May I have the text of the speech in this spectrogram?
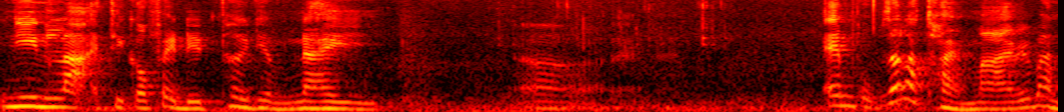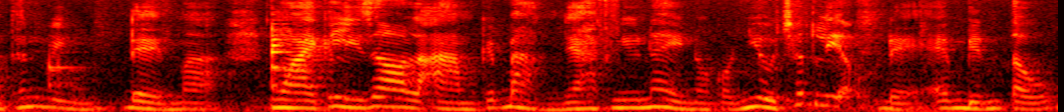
nhìn lại thì có phải đến thời điểm này uh, em cũng rất là thoải mái với bản thân mình để mà ngoài cái lý do là à một cái bản nhạc như này nó có nhiều chất liệu để em biến tấu yeah.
